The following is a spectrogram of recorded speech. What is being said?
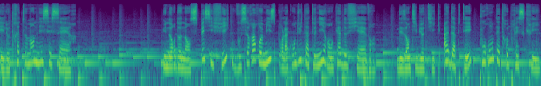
et le traitement nécessaires. Une ordonnance spécifique vous sera remise pour la conduite à tenir en cas de fièvre. Des antibiotiques adaptés pourront être prescrits.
